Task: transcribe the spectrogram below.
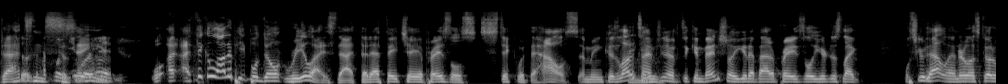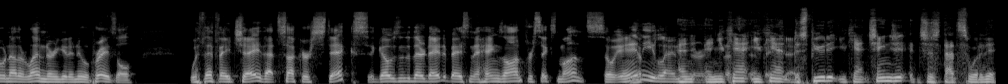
That's So that's what you were insane. Well, I, I think a lot of people don't realize that that FHA appraisals stick with the house. I mean, because a lot They of times, do. you know, if it's a conventional, you get a bad appraisal, you're just like, well, screw that lender. Let's go to another lender and get a new appraisal. With FHA, that sucker sticks. It goes into their database and it hangs on for six months. So any lender and and you can't you can't dispute it you can't change it it's just that's what it is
